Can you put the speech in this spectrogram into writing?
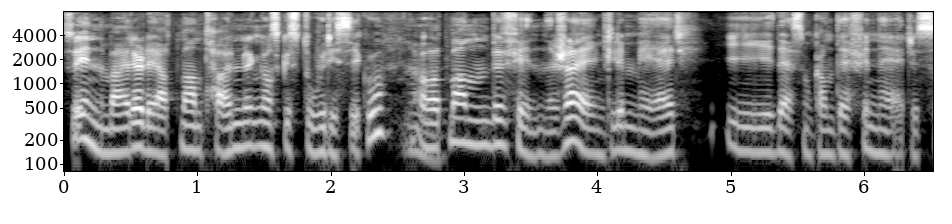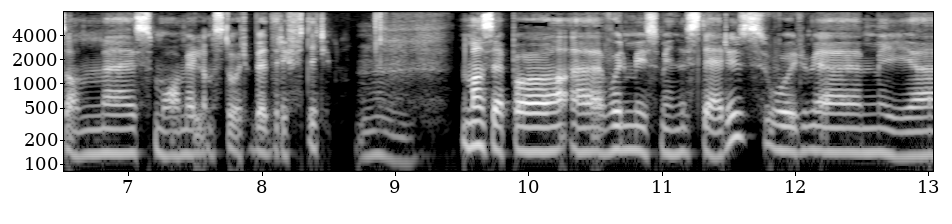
så innebærer det at man tar en ganske stor risiko, og at man befinner seg egentlig mer i det som kan defineres som små og mellomstore bedrifter. Mm. Når man ser på eh, hvor mye som investeres, hvor mye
